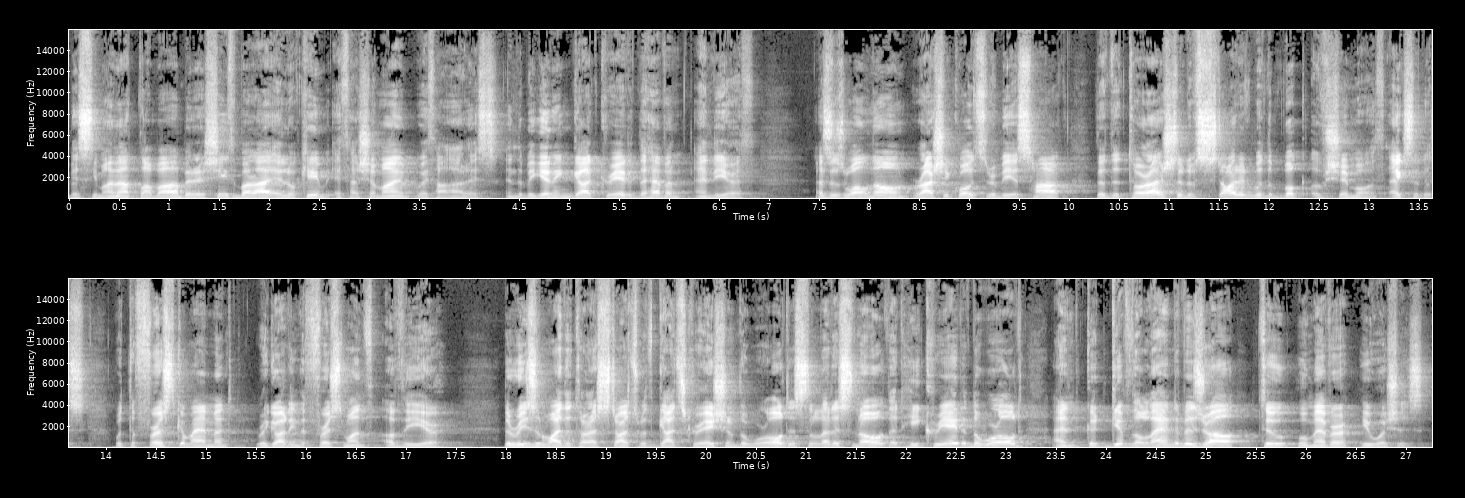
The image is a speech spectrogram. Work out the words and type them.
Besimana taba bereshith bara Elokim. In the beginning, God created the heaven and the earth. As is well known, Rashi quotes Rabbi Ishaq that the Torah should have started with the book of Shemoth, Exodus, with the first commandment regarding the first month of the year. The reason why the Torah starts with God's creation of the world is to let us know that He created the world and could give the land of Israel to whomever He wishes.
